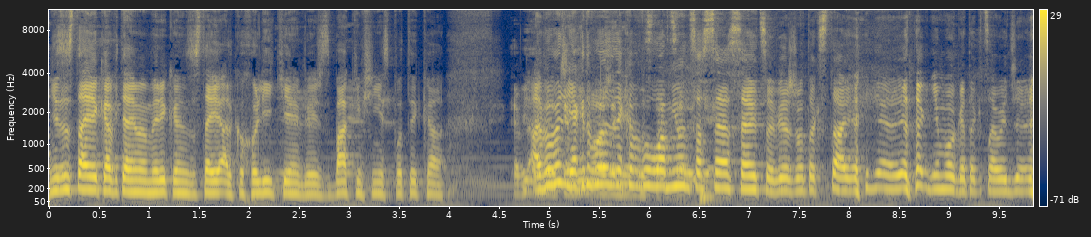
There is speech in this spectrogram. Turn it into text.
nie zostaje Kapitanem Ameryką, zostaje alkoholikiem, wiesz, z Bakiem się nie spotyka. Kapitan Albo wiesz, jak to była, jaka była łamiąca serce, wiesz, że on tak staje. Nie, jednak nie mogę tak cały dzień.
